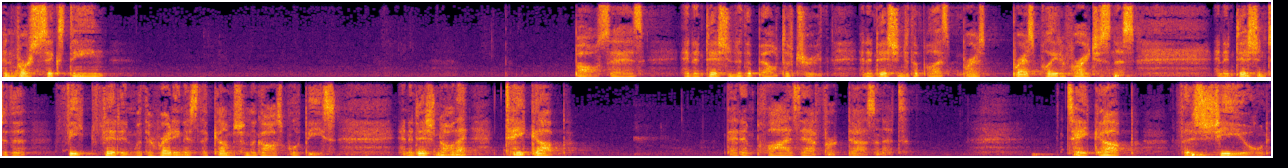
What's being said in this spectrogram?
In verse 16, Paul says, in addition to the belt of truth, in addition to the breast, breastplate of righteousness, in addition to the feet fitted with the readiness that comes from the gospel of peace, in addition to all that, take up. That implies effort, doesn't it? Take up the shield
